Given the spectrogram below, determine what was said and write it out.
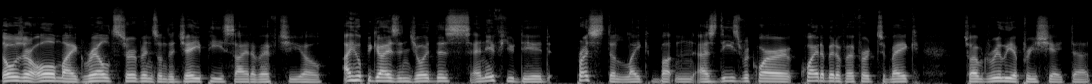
Those are all my grailed servants on the JP side of FGO. I hope you guys enjoyed this, and if you did, press the like button as these require quite a bit of effort to make, so I would really appreciate that.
